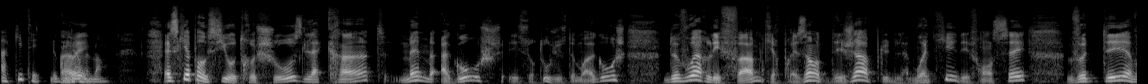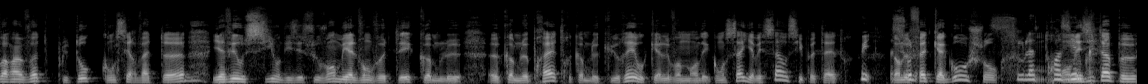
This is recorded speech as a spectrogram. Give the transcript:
a quitté le ah gouvernement. Est-ce qu'il n'y a pas aussi autre chose, la crainte, même à gauche, et surtout justement à gauche, de voir les femmes, qui représentent déjà plus de la moitié des Français, voter, avoir un vote plutôt conservateur? Il y avait aussi, on disait souvent, mais elles vont voter comme le, euh, comme le prêtre, comme le curé, auquel elles vont demander conseil. Il y avait ça aussi peut-être. Oui. Dans le fait qu'à gauche, on, on, hésite un peu.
